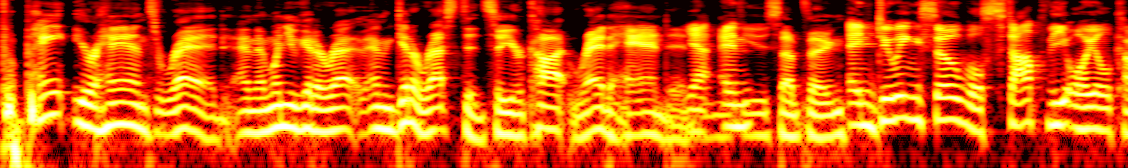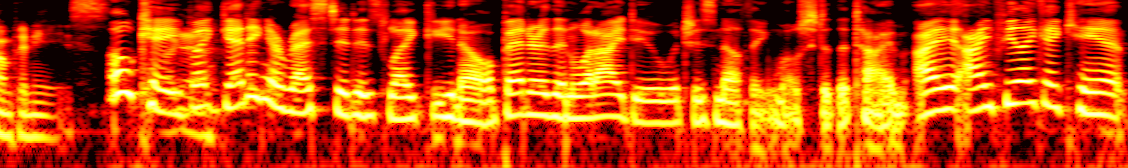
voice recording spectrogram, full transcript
paint your hands red, and then when you get arre- and get arrested, so you're caught red-handed. Yeah, and, and- do something. And doing so will stop the oil companies. Okay, yeah. but getting arrested is like, you know, better than what I do, which is nothing most of the time. I, I feel like I can't.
